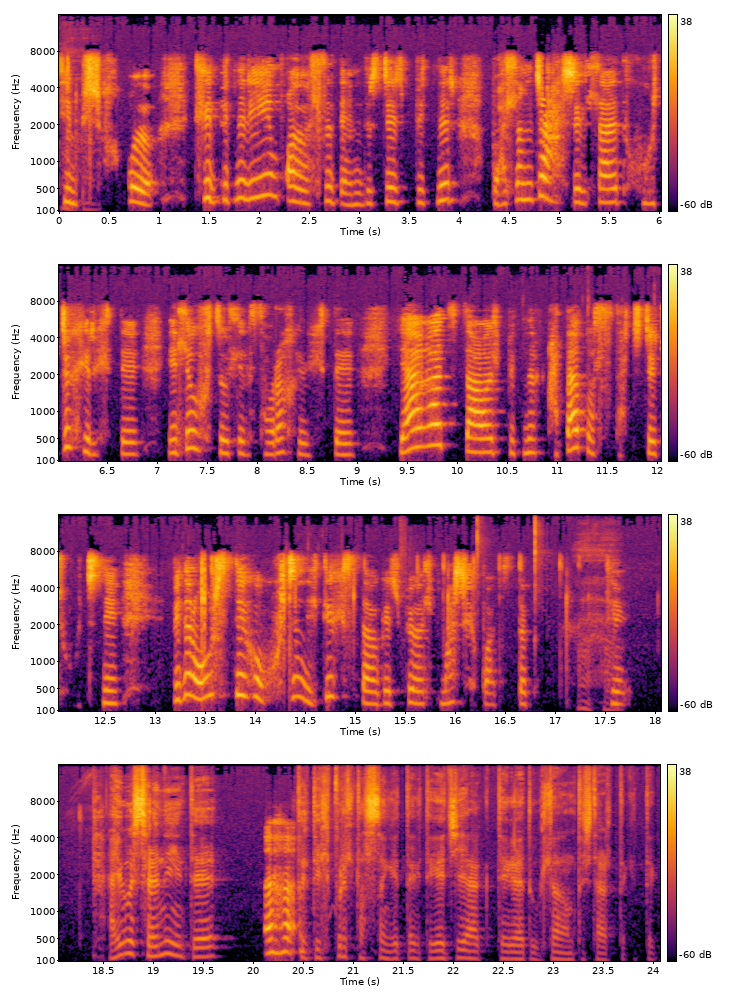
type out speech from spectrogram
тийм биш байхгүй юу. Тэгэхэд бид нэр ийм гой улсад амьдарч ээж бид нэр боломжоо ашиглаад хөгжих хэрэгтэй, илүү их зүйлийг сурах хэрэгтэй. Яагаад заавал бид нэр гадаад улсад очиж ээж хөгжснээ бид нар өөрсдийнхөө хүчин итгэх ёстой гэж би бол маш их боддог. Тийм. Айгуу сони энэ те. Тэр дэлбэрэлт талсан гэдэг. Тэгээ чи яг тэгээд өглөө унтаж таардаг гэдэг.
